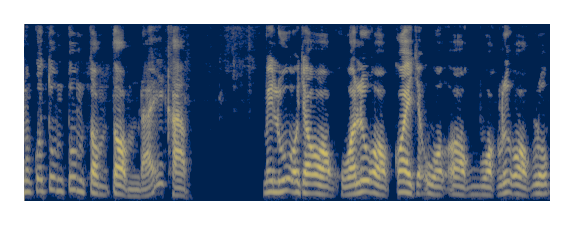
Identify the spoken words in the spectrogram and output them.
มันก็ตุ้มตุ้มต่อมต่อมได้ครับ ไม่รู้เอาจะออกหัวหรือออกก้อยจะอวกออกบวกหรือออกลบ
